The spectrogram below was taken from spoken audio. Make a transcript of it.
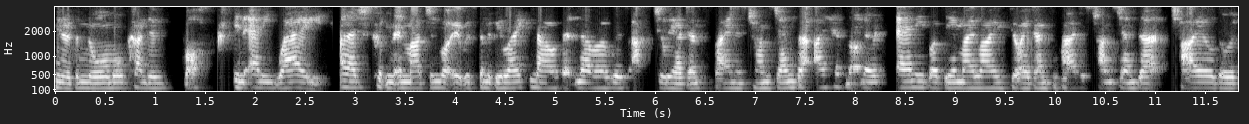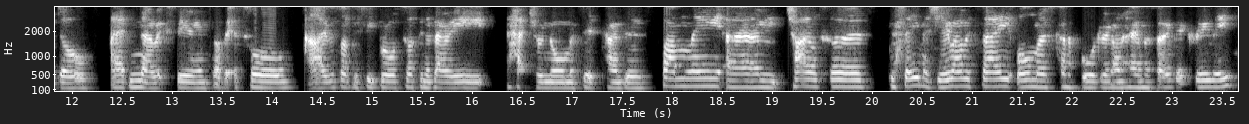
you know the normal kind of box in any way. And i just couldn't imagine what it was going to be like now that noah was actually identifying as transgender. I had not known anybody in my life who identified as transgender child or adult. I had no experience of it at all. I was obviously brought up in a very heteronormative kind of family um, childhood the same as you i would say almost kind of bordering on homophobic really.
